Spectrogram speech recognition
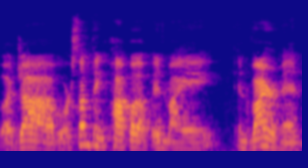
a job or something pop up in my environment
